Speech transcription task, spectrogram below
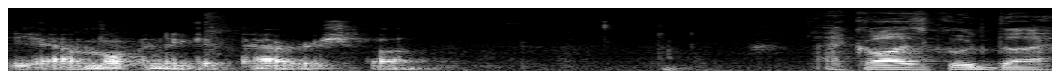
Yeah, I'm not going to get Parish, but That guy's good though.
